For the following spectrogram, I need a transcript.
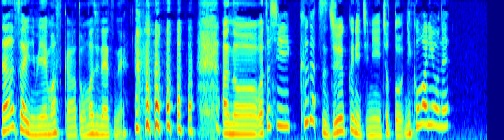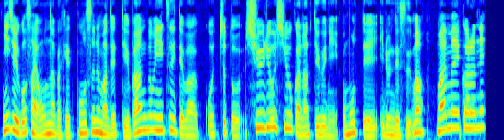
何歳に見えますか？と同じのやつね。あの、私9月19日にちょっとニコマリをね、25歳女が結婚するまでっていう番組については、こうちょっと終了しようかなっていうふうに思っているんです。まあ、前々からね、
